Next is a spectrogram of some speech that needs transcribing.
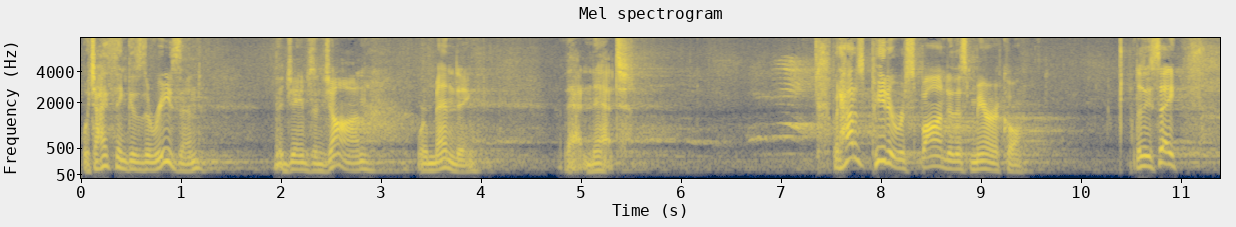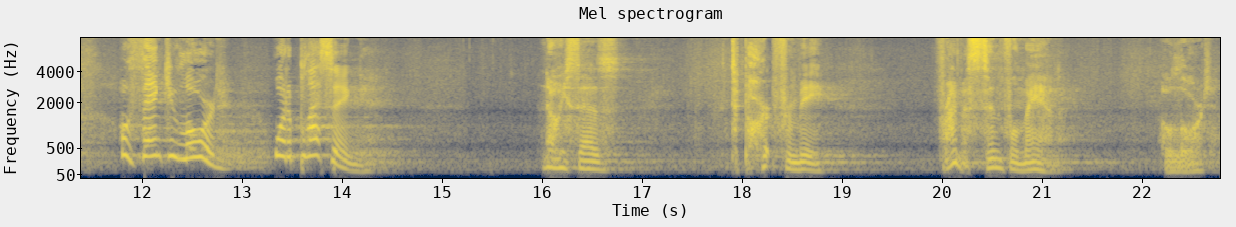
which I think is the reason that James and John were mending that net. But how does Peter respond to this miracle? Does he say, Oh, thank you, Lord, what a blessing? No, he says, Depart from me, for I'm a sinful man. Oh Lord.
